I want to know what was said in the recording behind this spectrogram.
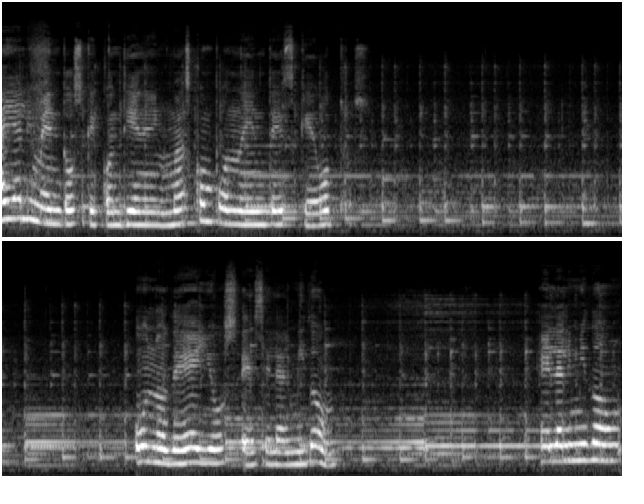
Hay alimentos que contienen más componentes que otros. Uno de ellos es el almidón. El almidón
